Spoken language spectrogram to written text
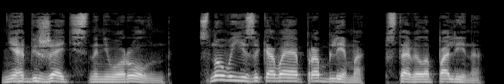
«Не обижайтесь на него, Роланд. Снова языковая проблема, вставила Полина.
